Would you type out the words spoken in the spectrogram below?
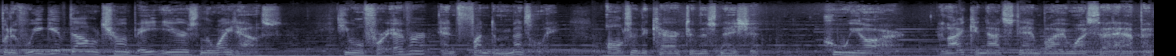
But if we give Donald Trump eight years in the White House, he will forever and fundamentally alter the character of this nation, who we are. And I cannot stand by and watch that happen.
